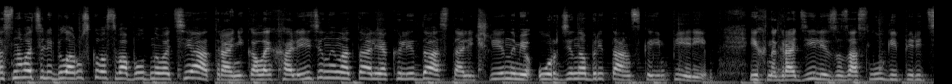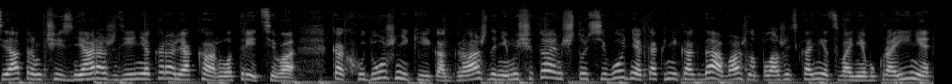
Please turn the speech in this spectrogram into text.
Основатели Белорусского свободного театра Николай Халезин и Наталья Калида стали членами Ордена Британской империи. Их наградили за заслуги перед театром в честь дня рождения короля Карла III. Как художники и как граждане мы считаем, что сегодня, как никогда, важно положить конец войне в Украине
